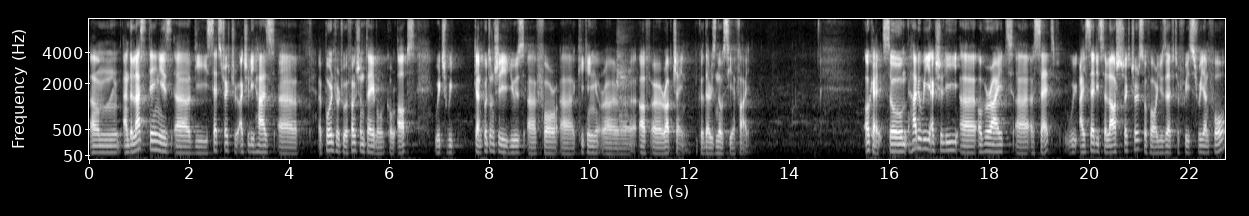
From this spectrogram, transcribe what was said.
Um, and the last thing is uh, the set structure actually has a pointer to a function table called ops, which we can potentially use for kicking off a ROP chain, because there is no CFI. Okay, so how do we actually uh, overwrite uh, a set? We, I said it's a large structure, so for UseAfter 3 and 4,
